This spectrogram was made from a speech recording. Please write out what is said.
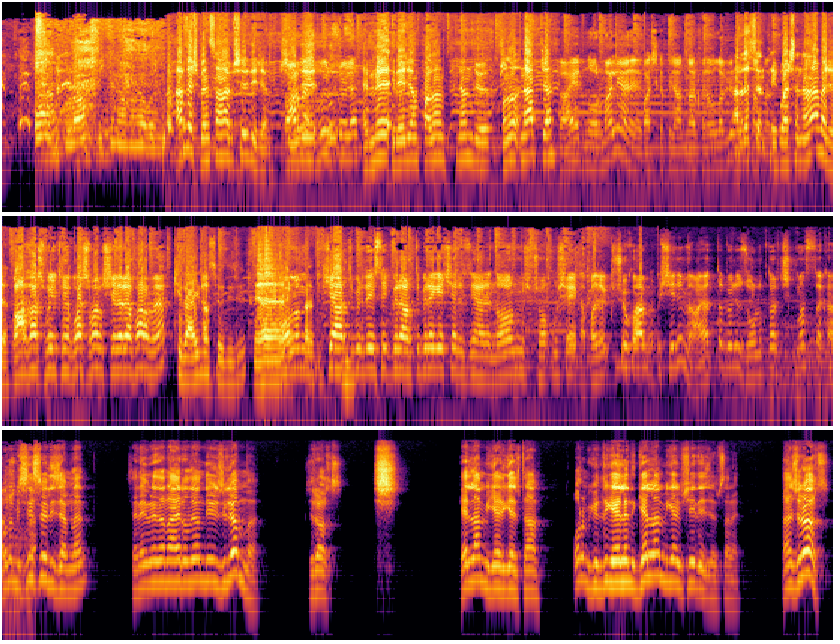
Kardeş ben sana bir şey diyeceğim. Şimdi buyur söyle. Emre gideceğim falan filan diyor. Onu ne yapacaksın? Gayet normal yani. Başka planlar falan olabilir Kardeş sen insanların. tek başına ne yapacaksın? Kardeş ben tek başıma bir şeyler yaparım he. Kirayı nasıl ödeyeceksin? Ee, Oğlum 2 artı 1'deysek 1 artı 1'e geçeriz yani. Ne olmuş çok mu şey? Yapacak bir şey yok abi. Bir şey değil mi? Hayatta böyle zorluklar çıkmazsa karşımıza. Oğlum bir şey söyleyeceğim lan. Sen Emre'den ayrılıyorsun diye üzülüyor musun? Jirox. Şşş. Gel lan bir gel gel tamam. Oğlum güldü gel, gel lan bir gel bir şey diyeceğim sana. Lan Jirox.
